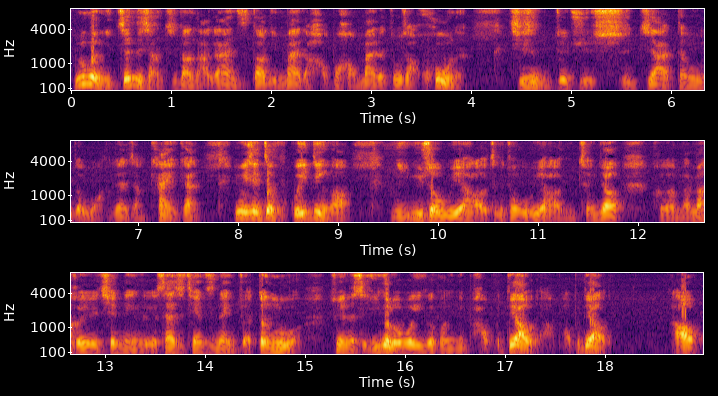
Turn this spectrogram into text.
如果你真的想知道哪个案子到底卖的好不好，卖了多少户呢？其实你就去实价登录的网站上看一看。因为现在政府规定啊，你预售物也好，这个中古也好，你成交和买卖合约签订这个三十天之内，你就要登录。所以那是一个萝卜一个坑，你跑不掉的啊，跑不掉的。好。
